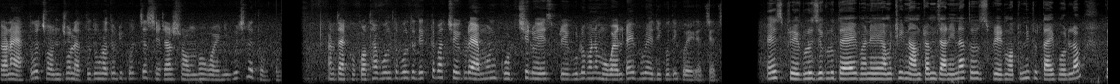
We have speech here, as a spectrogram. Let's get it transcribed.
কারণ এত চঞ্চল, এত দৌড়াদৌড়ি করছে, সেটা আর সম্ভব হয়নি, বুঝলে তো? আর দেখো, কথা বলতে বলতে দেখতে পাচ্ছ, এগুলো এমন করছিল, এই স্প্রেগুলো মানে মোবাইলটাই পুরো এদিক ওদিক হয়ে গেছে। এই স্প্রেগুলো যেগুলো দেয় মানে আমি ঠিক নাম টাম জানি না, তো স্প্রের মতনই তো তাই বললাম। তো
